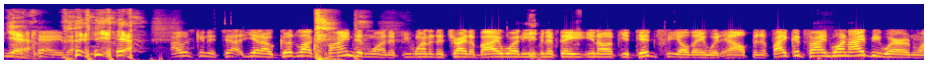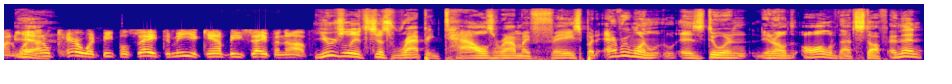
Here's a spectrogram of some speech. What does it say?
yeah Okay. that- yeah I was going to tell you know, good luck finding one if you wanted to try to buy one, even if they, you know, if you did feel they would help. And if I could find one, I'd be wearing one. Yeah. I don't care what people say. To me, you can't be safe enough. Usually it's just wrapping towels around my face, but everyone is doing, you know, all of that stuff. And then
